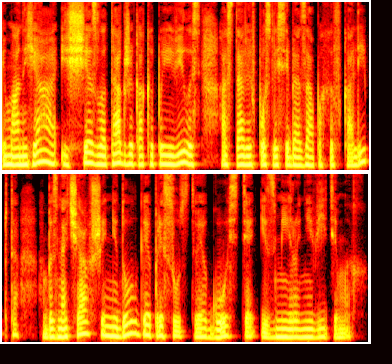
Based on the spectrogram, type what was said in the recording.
и манья исчезла так же, как и появилась, оставив после себя запах эвкалипта, обозначавший недолгое присутствие гостя из мира невидимых.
